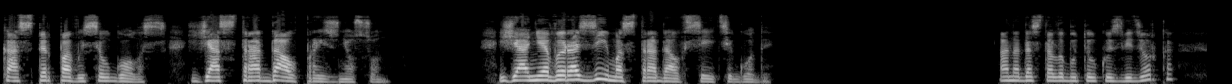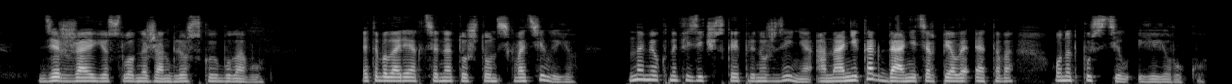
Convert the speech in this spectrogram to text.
Каспер повысил голос. «Я страдал», — произнес он. «Я невыразимо страдал все эти годы». Она достала бутылку из ведерка, держа ее словно жонглерскую булаву. Это была реакция на то, что он схватил ее — намек на физическое принуждение. Она никогда не терпела этого. Он отпустил ее руку.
